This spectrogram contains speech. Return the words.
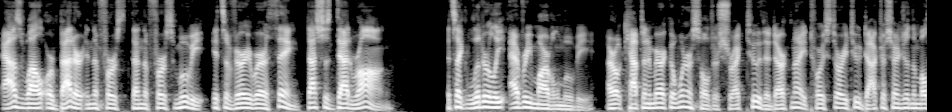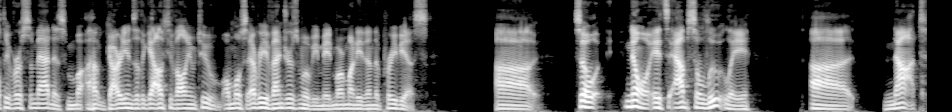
as well or better in the first than the first movie. It's a very rare thing. That's just dead wrong. It's like literally every Marvel movie. I wrote Captain America: Winter Soldier, Shrek 2, The Dark Knight, Toy Story 2, Doctor Strange in the Multiverse of Madness, uh, Guardians of the Galaxy Volume 2. Almost every Avengers movie made more money than the previous. Uh, so no, it's absolutely uh, not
